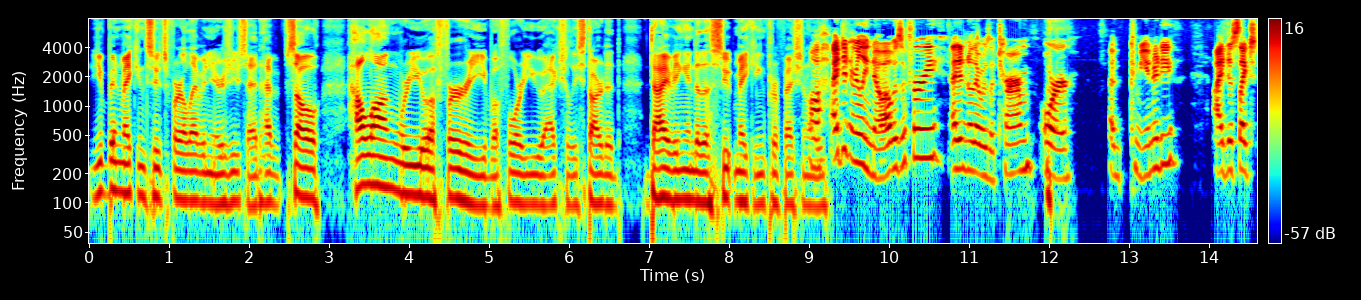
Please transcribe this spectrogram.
you've been making suits for eleven years. You said have so. How long were you a furry before you actually started diving into the suit making professionally? Well, I didn't really know I was a furry. I didn't know there was a term or a community. I just liked,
